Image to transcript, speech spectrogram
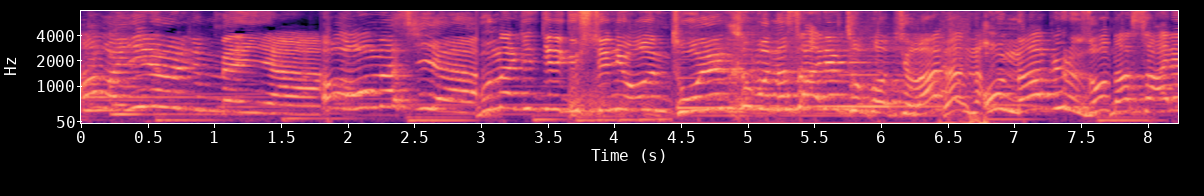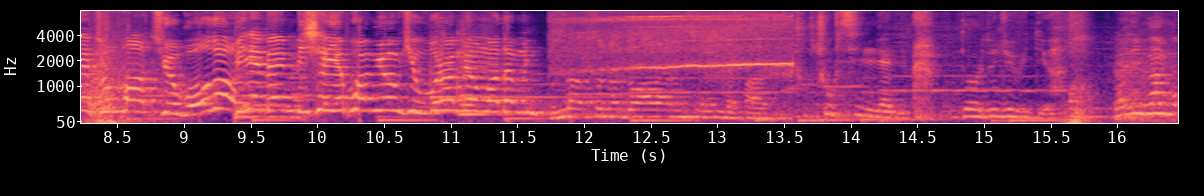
ama yine öldüm ben ya. Ama olmaz ki ya. Bunlar gitgide güçleniyor oğlum. Tuvalet kafa nasıl alev topu atıyor lan? Oğlum ne yapıyorsunuz oğlum? Nasıl alev topu atıyor bu oğlum? Bir de ben bir şey yapamıyorum ki vuramıyorum adamın. Bundan sonra seninle fazla. Çok, sinirlendim. Dördüncü video. Neredeyim lan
